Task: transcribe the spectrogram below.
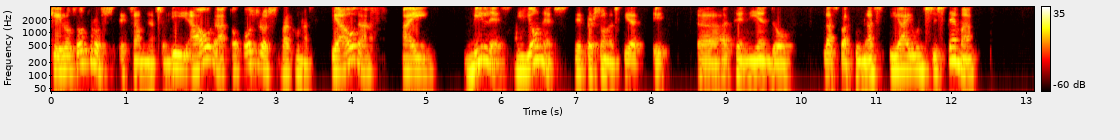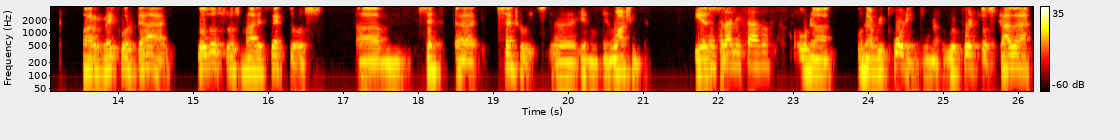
que los otros examinaciones. Y ahora, otras vacunas. Y ahora hay miles, millones de personas que uh, atendiendo las vacunas y hay un sistema para recordar todos los malefectos um, cent, uh, uh, en, Washington. Y Centralizados. Una, una reporting, una, reportos. Cada,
